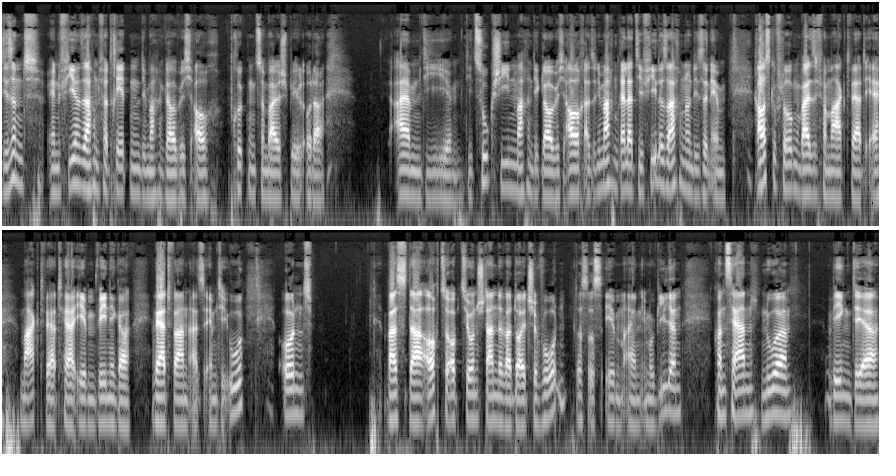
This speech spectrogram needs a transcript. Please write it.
Die sind in vielen Sachen vertreten, die machen, glaube ich, auch Brücken zum Beispiel oder ähm, die, die Zugschienen machen die, glaube ich, auch. Also die machen relativ viele Sachen und die sind eben rausgeflogen, weil sie vom Marktwert, äh, Marktwert her eben weniger wert waren als MTU. Und was da auch zur Option stande, war Deutsche Wohnen. Das ist eben ein Immobilienkonzern. Nur wegen der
